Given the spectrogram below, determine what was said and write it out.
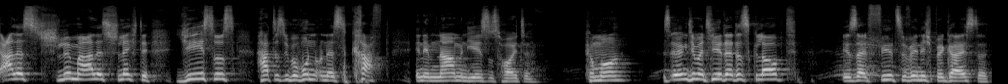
alles Schlimme, alles Schlechte. Jesus hat es überwunden und es ist Kraft in dem Namen Jesus heute. Come on. Ist irgendjemand hier, der das glaubt? Ihr seid viel zu wenig begeistert.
